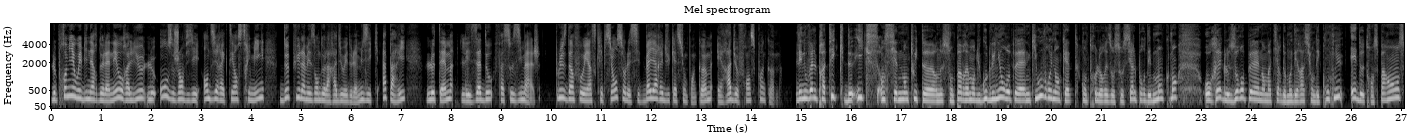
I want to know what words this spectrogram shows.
Le premier webinaire de l'année aura lieu le 11 janvier en direct et en streaming depuis la Maison de la Radio et de la Musique à Paris. Le thème Les ados face aux images. Plus d'infos et inscriptions sur le site bayardeducation.com et radiofrance.com. Les nouvelles pratiques de X, anciennement Twitter, ne sont pas vraiment du goût de l'Union européenne, qui ouvre une enquête contre le réseau social pour des manquements aux règles européennes en matière de modération des contenus et de transparence.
